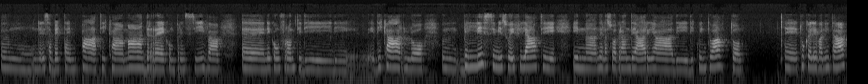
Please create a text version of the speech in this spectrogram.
um, un'Elisabetta empatica, madre, comprensiva eh, nei confronti di, di, di Carlo, um, bellissimi i suoi filati in, nella sua grande aria di, di quinto atto, eh, Tu che le vanità.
